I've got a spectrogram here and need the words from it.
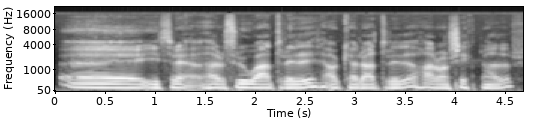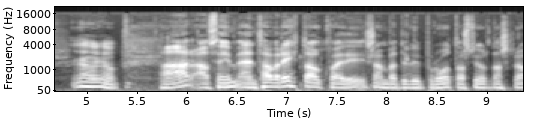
Uh, þre, það eru þrjú atriði, ákjæru atriði og þar var hann síknaður. Já, já, Þar af þeim, en það var eitt ákvæði sambandi við brot á stjórnarskrá,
